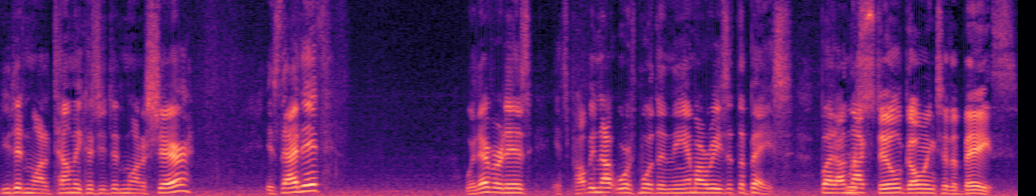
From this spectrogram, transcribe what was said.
You didn't want to tell me because you didn't want to share? Is that it? Whatever it is, it's probably not worth more than the MREs at the base. But I'm We're not. still going to the base.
